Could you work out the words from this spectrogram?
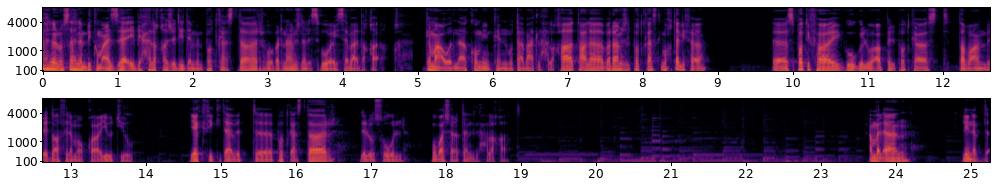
أهلا وسهلا بكم أعزائي بحلقة جديدة من بودكاست دار وبرنامجنا الأسبوعي سبع دقائق. كما عودناكم يمكن متابعة الحلقات على برامج البودكاست المختلفة. سبوتيفاي جوجل وأبل بودكاست طبعا بالإضافة لموقع يوتيوب. يكفي كتابة آه، بودكاست دار للوصول مباشرة للحلقات. أما الآن لنبدأ.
